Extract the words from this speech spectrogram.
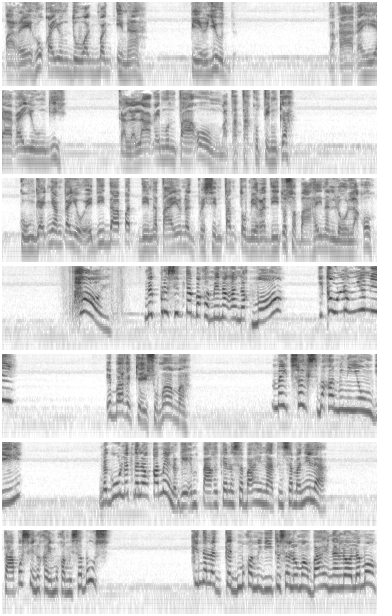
Pareho kayong duwag mag-ina. Period. Nakakahiya ka, Yunggi. Kalalaki mong taong matatakutin ka. Kung ganyan kayo, edi dapat di na tayo nagpresentan tumira dito sa bahay ng lola ko. Hoy! Nagpresenta ba kami ng anak mo? Ikaw lang yun eh. Eh bakit kayo sumama? May choice ba kami ni Yunggi? Nagulat na lang kami, nag iimpake ka na sa bahay natin sa Manila. Tapos sinakay mo kami sa bus. Kinaladkad mo kami dito sa lumang bahay ng lola mo.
